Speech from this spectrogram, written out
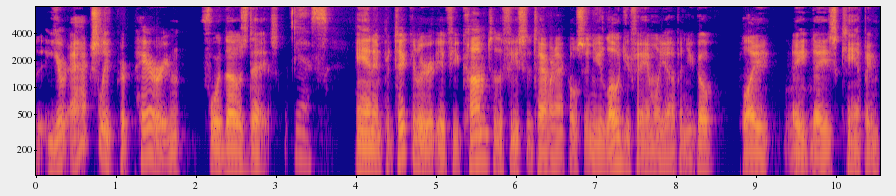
you're actually preparing for those days. Yes. And in particular, if you come to the Feast of Tabernacles and you load your family up and you go play 8 Mhm. days camping,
